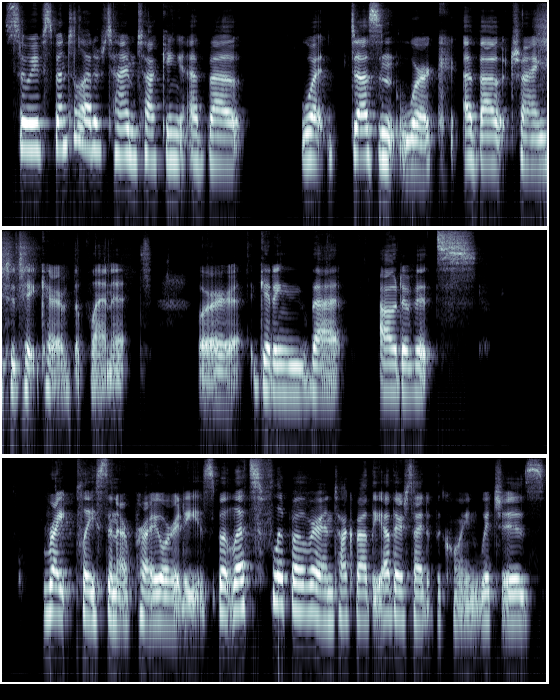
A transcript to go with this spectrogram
So we've spent a lot of time talking about what doesn't work about trying to take care of the planet or getting that out of its right place in our priorities. But let's flip over and talk about the other side of the coin, which is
